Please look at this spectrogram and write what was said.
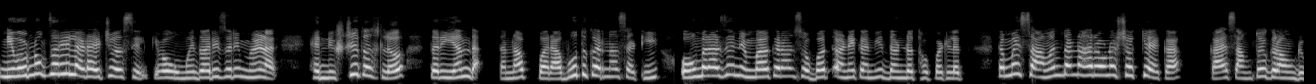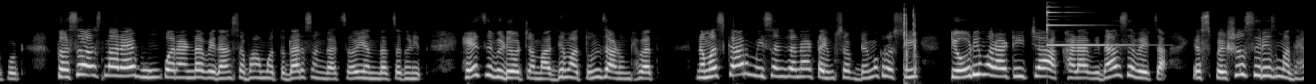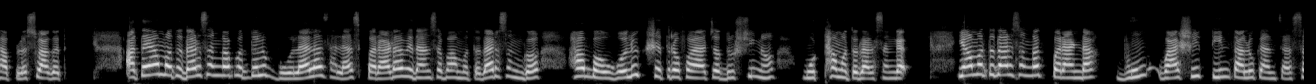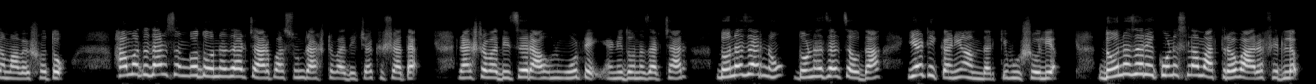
निवडणूक जरी लढायची असेल किंवा उमेदवारी जरी मिळणार हे निश्चित असलं तरी यंदा त्यांना पराभूत करण्यासाठी ओमराजे निंबाळकरांसोबत अनेकांनी दंड थोपटलेत. त्यामुळे सावंतांना हरवणं शक्य आहे का? काय सांगतोय ग्राउंड रिपोर्ट कसं असणार आहे भूम परांडा विधानसभा मतदारसंघाचं यंदाचं गणित? हेच व्हिडिओच्या माध्यमातून जाणून घेऊयात. नमस्कार मी संजना टाइम्स ऑफ डेमोक्रेसी टेवडी मराठीच्या आखाडा विधानसभेचा या स्पेशल सिरीजमध्ये आपलं स्वागत. आता या मतदारसंघाबद्दल बोलायला झाल्यास पराडा विधानसभा मतदारसंघ हा भौगोलिक क्षेत्रफळाच्या दृष्टीनं मोठा मतदारसंघ आहे. या मतदारसंघात परांडा भूम वाशी तीन तालुक्यांचा समावेश होतो. हा मतदारसंघ दोन हजार चारपासून राष्ट्रवादीच्या खिशात आहे. राष्ट्रवादीचे राहुल मोटे यांनी दोन हजार चार दोन हजार नऊ दोन हजार चौदा या ठिकाणी आमदारकी भूषवली दोन हजार एकोणीस ला मात्र वारं फिरलं.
